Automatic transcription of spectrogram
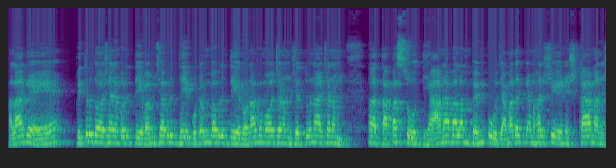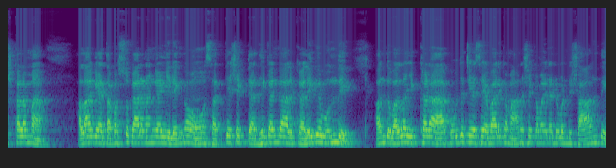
అలాగే పితృదోష నివృత్తి వంశవృద్ధి కుటుంబ వృద్ధి రుణ విమోచనం శత్రునాశనం తపస్సు ధ్యాన బలం పెంపు జమదగ్న మహర్షి నిష్కామ నిష్కలమ అలాగే తపస్సు కారణంగా ఈ లింగం సత్యశక్తి అధికంగా కలిగి ఉంది. అందువల్ల ఇక్కడ పూజ చేసే వారికి మానసికమైనటువంటి శాంతి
